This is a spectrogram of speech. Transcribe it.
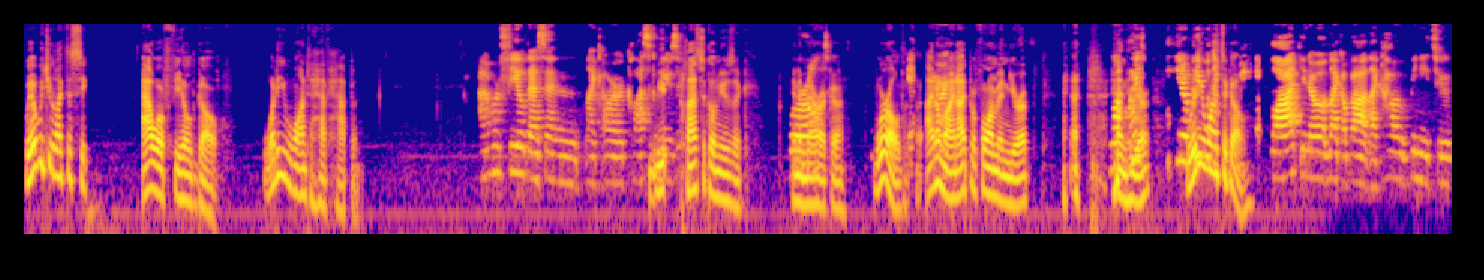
Where would you like to see our field go? What do you want to have happen? Our field, as in like our classical music. Classical music World. in America, world. In I don't mind. I perform in Europe and well, here. You know, Where do you want it to go? A lot, you know, like about like how we need to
